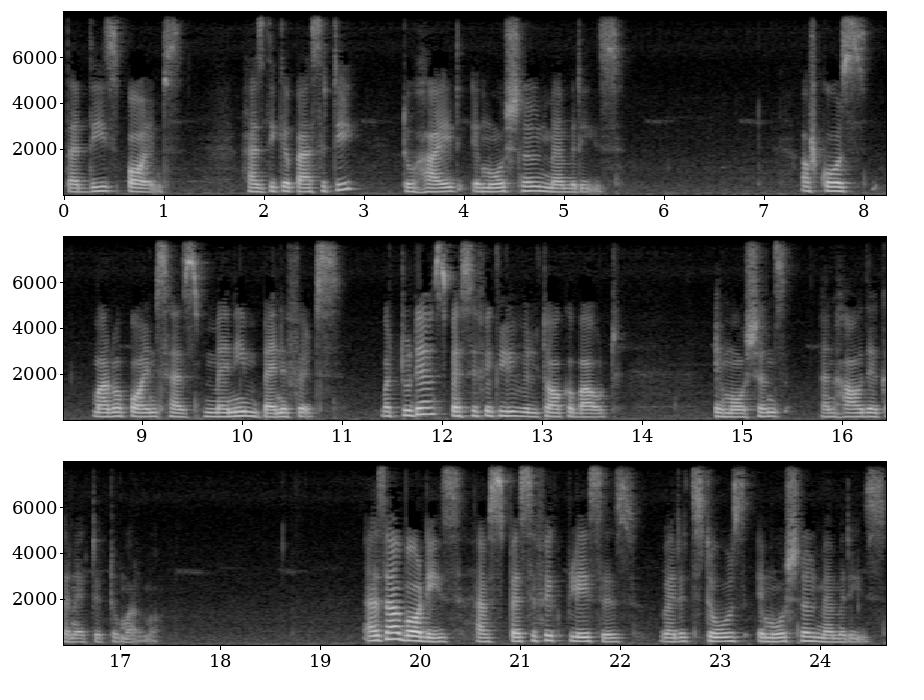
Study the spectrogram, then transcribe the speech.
that these points has the capacity to hide emotional memories. Of course, Marma Points has many benefits, but today specifically we'll talk about emotions and how they're connected to Marma. As our bodies have specific places where it stores emotional memories,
